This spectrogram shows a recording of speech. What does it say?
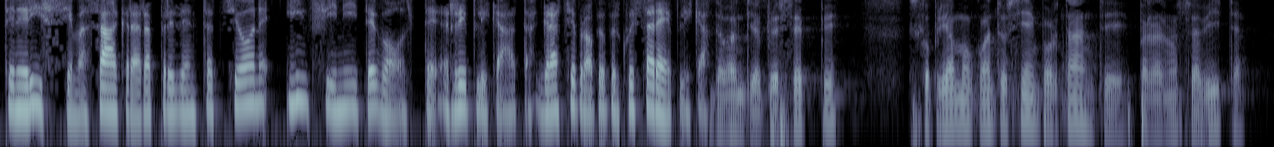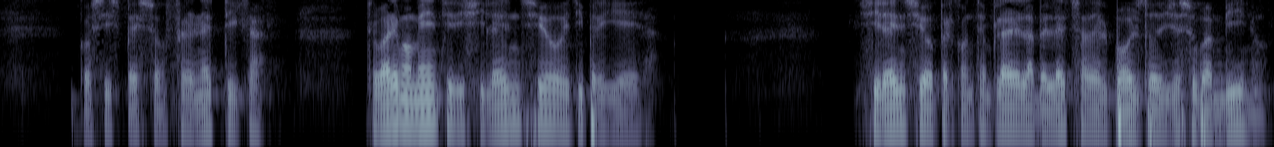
tenerissima sacra rappresentazione infinite volte replicata. Grazie proprio per questa replica. Davanti al presepe scopriamo quanto sia importante per la nostra vita, così spesso frenetica, trovare momenti di silenzio e di preghiera. Silenzio per contemplare la bellezza del volto di Gesù bambino,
